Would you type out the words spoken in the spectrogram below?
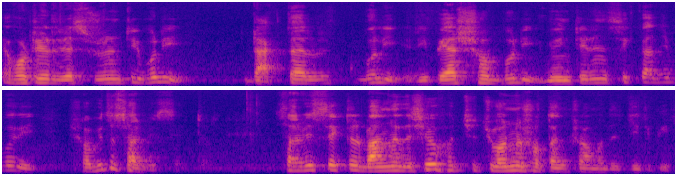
হোটেল, রেস্টুরেন্টই বলি, ডাক্তার বলি রিপেয়ার শপ বলি মেনটেন্যান্সের কাজ বলি, সবই তো সার্ভিস সেক্টর সার্ভিস সেক্টর বাংলাদেশেও হচ্ছে চুয়ান্ন শতাংশ আমাদের জিডিপির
